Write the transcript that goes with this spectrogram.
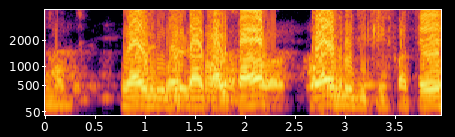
ਬਹੁਤ ਬਹੁਤ ਵਾਹਿਗੁਰੂ ਜੀ ਕਾ ਖਾਲਸਾ ਵਾਹਿਗੁਰੂ ਜੀ ਕੀ ਫਤਿਹ।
